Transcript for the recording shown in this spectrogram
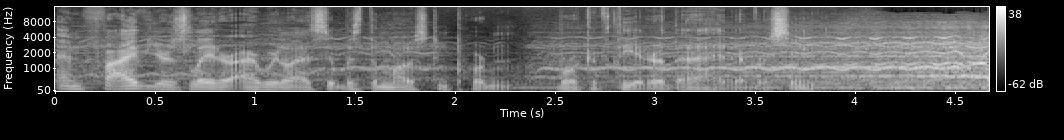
And five years later, I realized it was the most important work of theater that I had ever seen.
